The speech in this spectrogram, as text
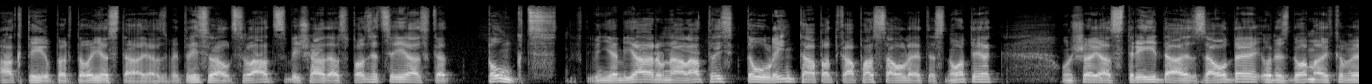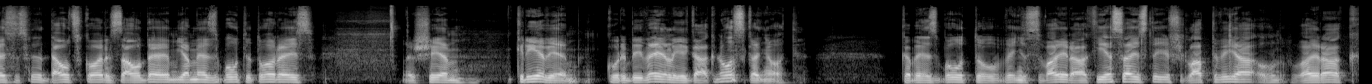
aktīvi par to iestājās. Bet Visvalds Lācis bija šādās pozīcijās, ka punkts. Viņiem jārunā latviešu, tūlīt tāpat kā pasaulē tas notiek. Un šajā strīdā es zaudēju, un es domāju, ka mēs daudz ko zaudējam, ja mēs būtu toreiz šiem krieviem, kuri bija vēlīgāk noskaņoti, ka mēs būtu viņus vairāk iesaistījuši Latvijā un vairāk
